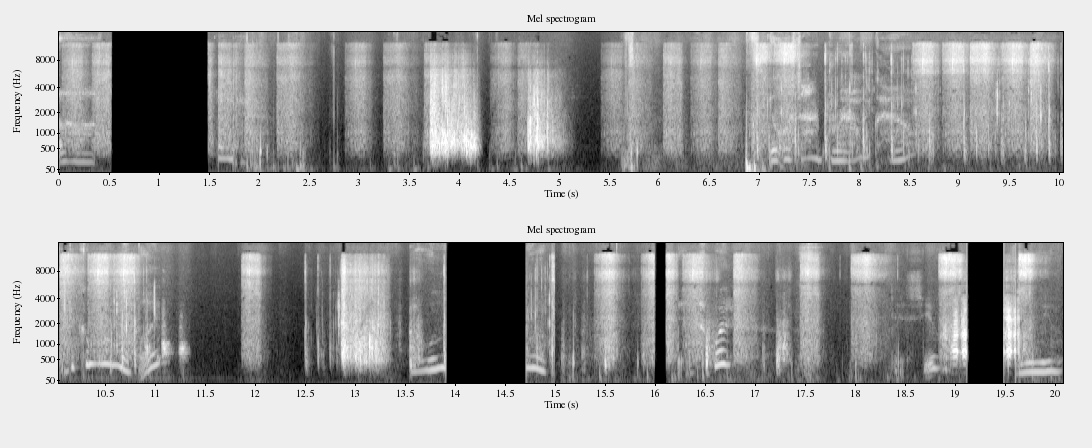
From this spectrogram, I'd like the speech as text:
Uh. Yo, is that a brown cow? Did it come on my butt? I will this way. This you.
